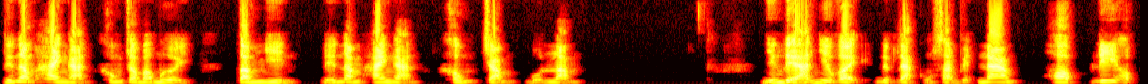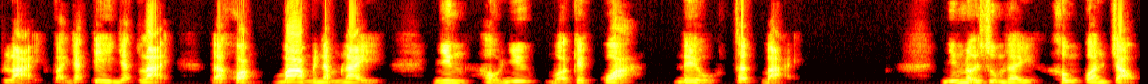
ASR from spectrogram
đến năm 2030, tầm nhìn đến năm 2045. Những đề án như vậy được Đảng Cộng sản Việt Nam họp đi họp lại và nhắc đi nhắc lại đã khoảng 30 năm nay, nhưng hầu như mọi kết quả đều thất bại. Những nội dung đấy không quan trọng,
